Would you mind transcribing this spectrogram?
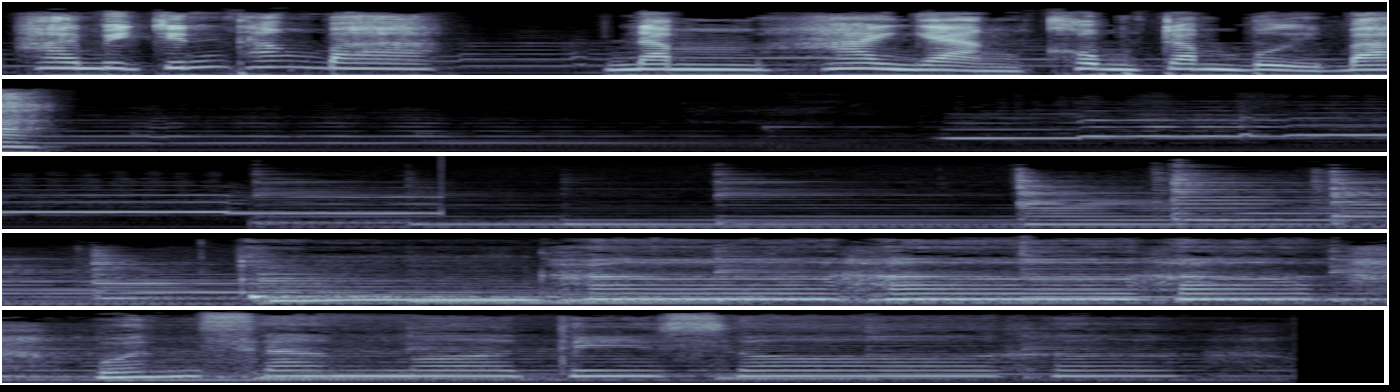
29 tháng 3 năm 2013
